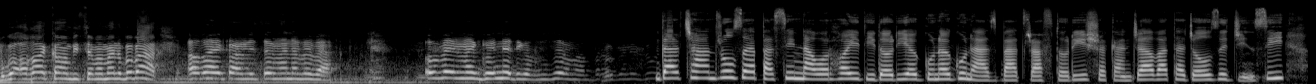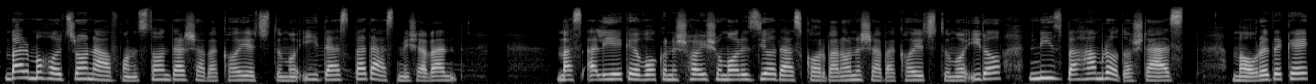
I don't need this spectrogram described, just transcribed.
بگو آقای کامبیسه منو ببخش. آقای کامبیسه منو ببخش. در چند روز پس این نوارهای دیداری گوناگون از بدرفتاری، شکنجه و تجاوز جنسی بر مهاجران افغانستان در شبکه های اجتماعی دست به دست می شوند. مسئله که واکنش های شمار زیاد از کاربران شبکه های اجتماعی را نیز به همراه داشته است. موردی که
